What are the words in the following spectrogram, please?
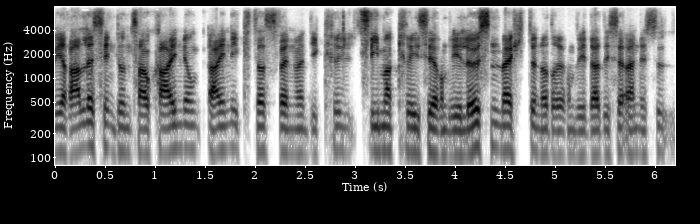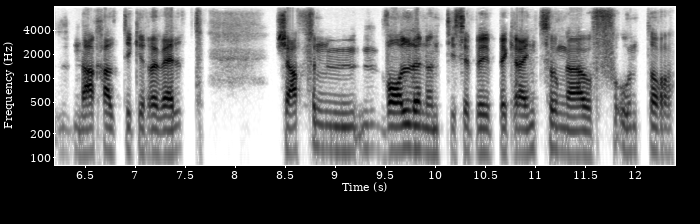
wir alle sind uns auch einig, dass wenn wir die Klimakrise irgendwie lösen möchten oder irgendwie da diese eine nachhaltigere Welt schaffen wollen und diese Be Begrenzung auf unter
